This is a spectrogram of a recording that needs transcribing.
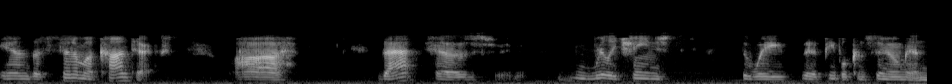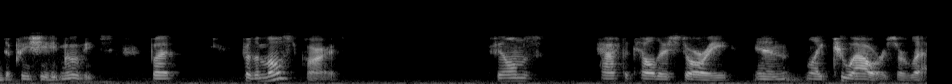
in the cinema context. Uh, that has really changed the way that people consume and appreciate movies. But for the most part, films have to tell their story in like two hours or less.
